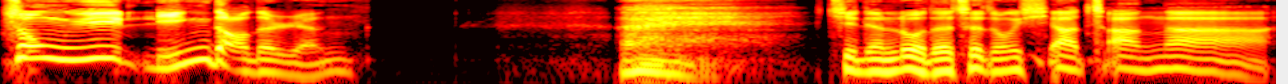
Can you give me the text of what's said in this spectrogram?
忠于领导的人，哎，竟然落得这种下场啊！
